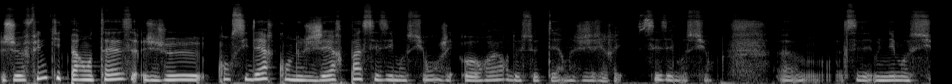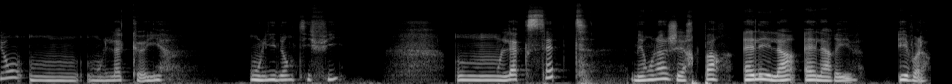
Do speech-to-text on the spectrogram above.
Je fais une petite parenthèse, je considère qu'on ne gère pas ses émotions, j'ai horreur de ce terme, gérer ses émotions. Euh, c'est une émotion, on, on l'accueille, on l'identifie, on l'accepte, mais on la gère pas. Elle est là, elle arrive, et voilà.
